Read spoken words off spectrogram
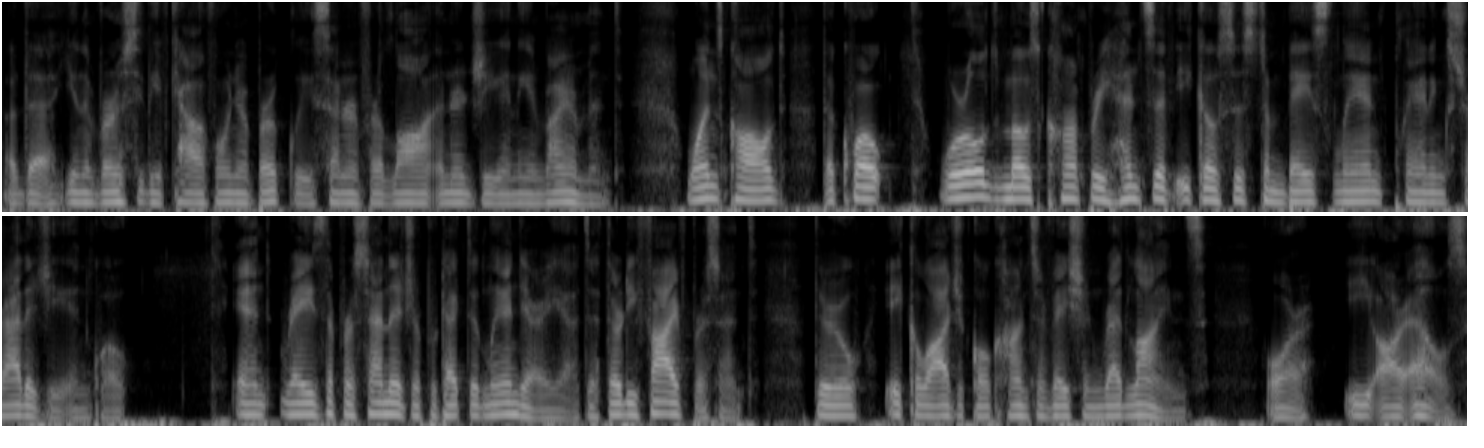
of the University of California, Berkeley Center for Law, Energy, and the Environment once called the quote, world's most comprehensive ecosystem based land planning strategy, end quote, and raise the percentage of protected land area to 35% through ecological conservation red lines, or ERLs.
